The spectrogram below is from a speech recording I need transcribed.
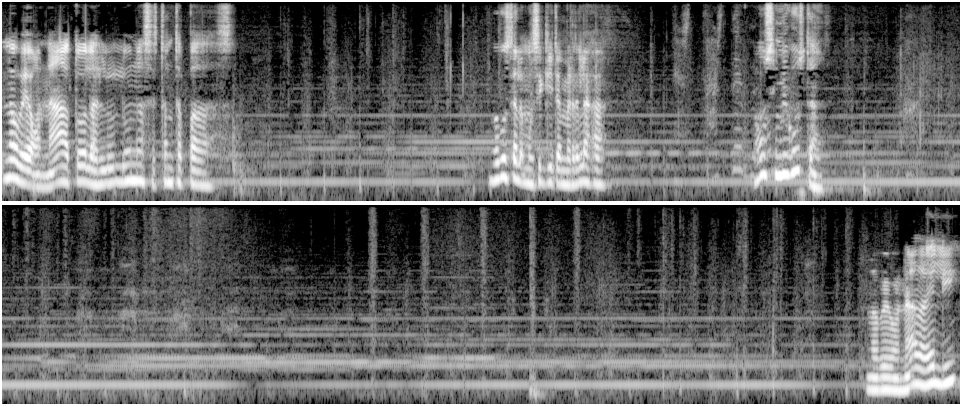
No veo nada, todas las lu- lunas están tapadas. Me gusta la musiquita, me relaja. No, sí me gusta. No veo nada, Eli.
